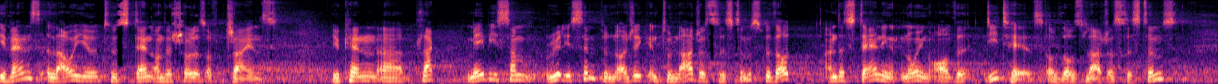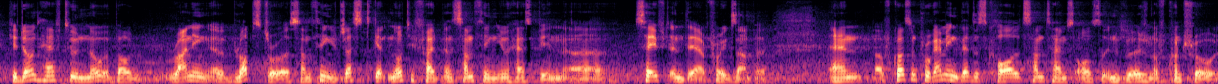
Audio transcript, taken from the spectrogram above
Events allow you to stand on the shoulders of giants. You can uh, plug maybe some really simple logic into larger systems without understanding and knowing all the details of those larger systems you don't have to know about running a blob store or something. You just get notified when something new has been uh, saved in there, for example. And of course, in programming, that is called sometimes also inversion of control.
